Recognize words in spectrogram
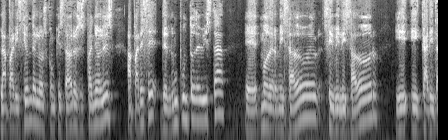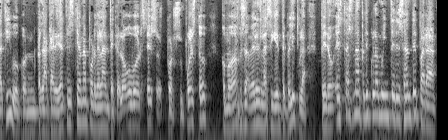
la aparición de los conquistadores españoles, aparece desde un punto de vista eh, modernizador, civilizador y, caritativo, con la caridad cristiana por delante, que luego hubo excesos, por supuesto, como vamos a ver en la siguiente película. Pero esta es una película muy interesante para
